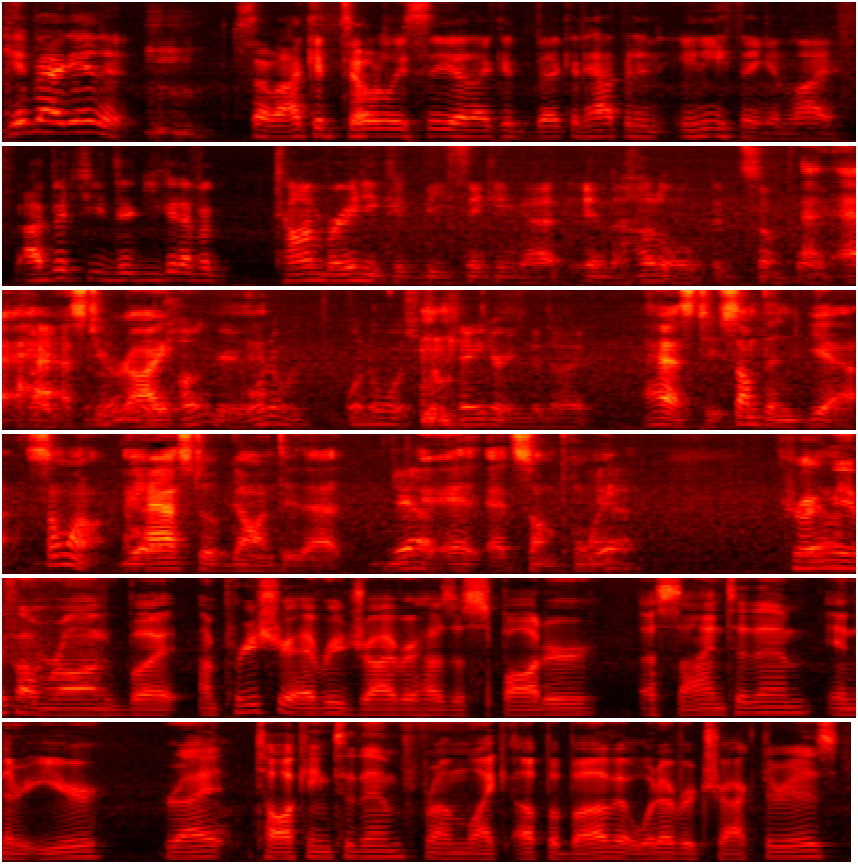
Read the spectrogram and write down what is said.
get back in it." So I could totally see it. I could that could happen in anything in life. I bet you that you could have a Tom Brady could be thinking that in the huddle at some point. It has to, I'm right? Hungry. I wonder, wonder what's for catering tonight. Has to something, yeah. Someone Yeah. has to have gone through that Yeah. at, at some point. Yeah. Correct me if I'm wrong, but I'm pretty sure every driver has a spotter assigned to them in their ear, right? Talking to them from like up above at whatever track there is.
